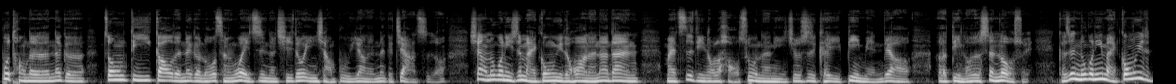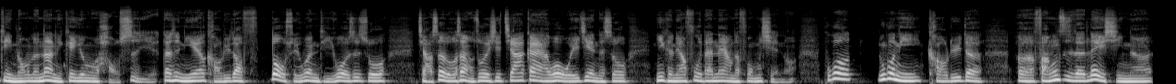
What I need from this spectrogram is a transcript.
不同的那个中低高的那个楼层位置呢，其实都影响不一样的那个价值哦。像如果你是买公寓的话呢，那当然买次顶楼的好处呢，你就是可以避免掉呃顶楼的渗漏水。可是如果你买公寓的顶楼呢，那你可以拥有好视野，但是你也要考虑到漏水问题，或者是说假设楼上有做一些加盖啊或违建的时候，你可能要负担那这样的风险哦。不过，如果你考虑的呃房子的类型呢，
